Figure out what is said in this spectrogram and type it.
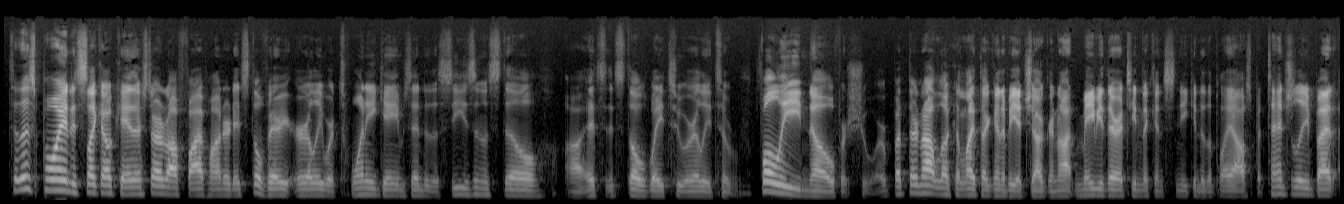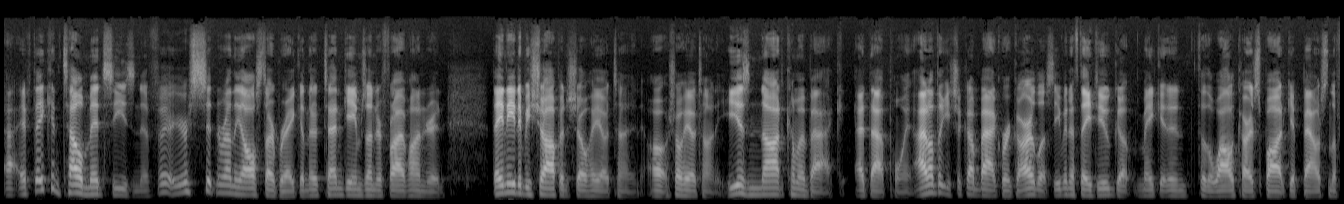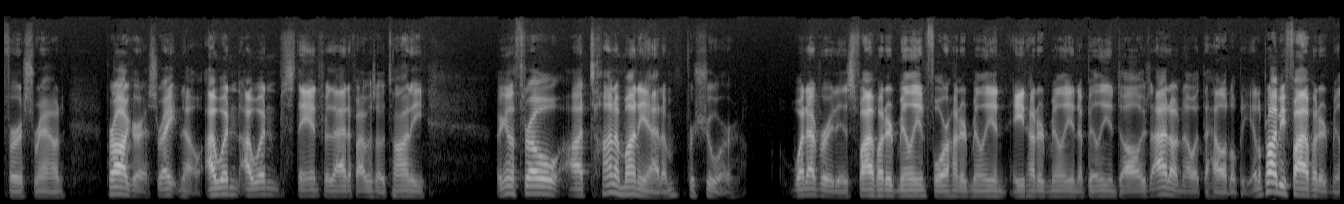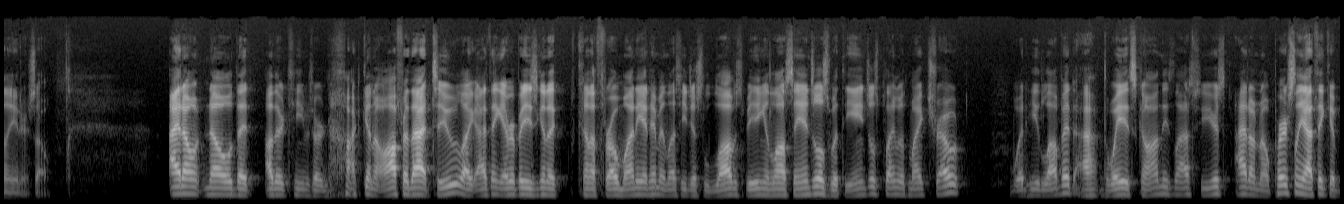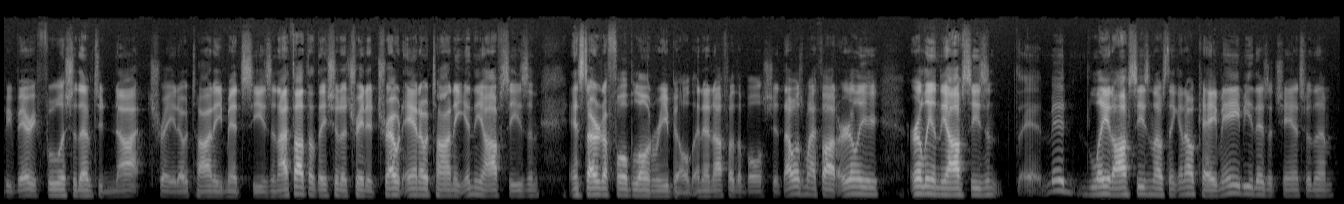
to this point, it's like okay, they started off 500. It's still very early. We're 20 games into the season. Still, uh, it's it's still way too early to fully know for sure. But they're not looking like they're going to be a juggernaut. Maybe they're a team that can sneak into the playoffs potentially. But uh, if they can tell midseason, if you're sitting around the All Star break and they're 10 games under 500, they need to be shopping Shohei Ohtani. Oh, Shohei Ohtani. He is not coming back at that point. I don't think he should come back regardless, even if they do go make it into the wild card spot, get bounced in the first round progress, right? No, I wouldn't. I wouldn't stand for that if I was Ohtani. They're going to throw a ton of money at him for sure. Whatever it is, 500 million, 400 million, 800 million, a billion dollars. I don't know what the hell it'll be. It'll probably be 500 million or so. I don't know that other teams are not going to offer that too. Like I think everybody's going to kind of throw money at him unless he just loves being in Los Angeles with the Angels playing with Mike Trout. Would he love it uh, the way it's gone these last few years? I don't know. Personally, I think it'd be very foolish of them to not trade Ohtani midseason. I thought that they should have traded Trout and Ohtani in the offseason and started a full blown rebuild and enough of the bullshit. That was my thought early early in the offseason. Eh, Mid, late offseason, I was thinking, okay, maybe there's a chance for them.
